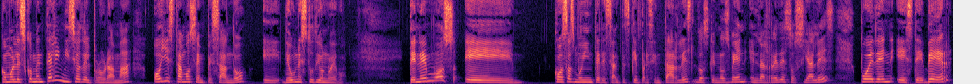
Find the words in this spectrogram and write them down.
como les comenté al inicio del programa, hoy estamos empezando eh, de un estudio nuevo. Tenemos eh, cosas muy interesantes que presentarles. Los que nos ven en las redes sociales pueden este, ver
